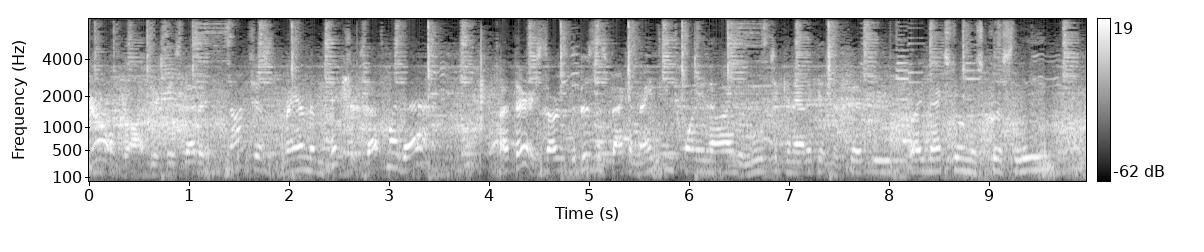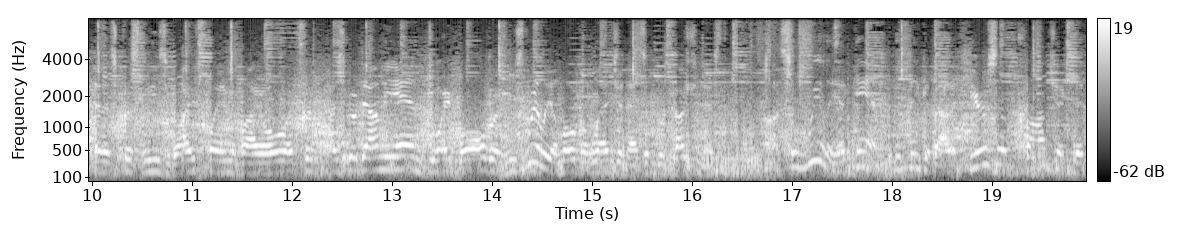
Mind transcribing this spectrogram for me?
mural project is that it's not just random pictures. That's my dad. Right there. He started the business back in 1929. We moved to Connecticut in the 50s. Right next to him is Chris Lee, and it's Chris Lee's wife playing the viola. As you go down the end, Dwight Baldwin, who's really a local legend as a percussionist. Uh, so really, again, if you think about it, here's a project that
